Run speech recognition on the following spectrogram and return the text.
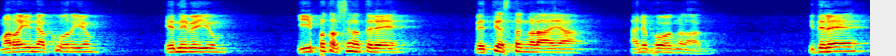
മറൈൻ അക്വേറിയം എന്നിവയും ഈ പ്രദർശനത്തിലെ വ്യത്യസ്തങ്ങളായ അനുഭവങ്ങളാകും. ഇതിലെ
